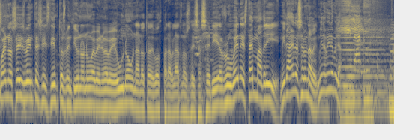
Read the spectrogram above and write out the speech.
Bueno, 620-621-991, una nota de voz para hablarnos de esa serie. Rubén está en Madrid. Mira, érase una vez. Mira, mira, mira. Y la luz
